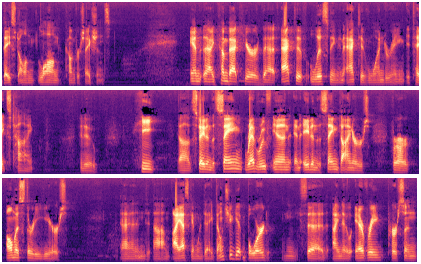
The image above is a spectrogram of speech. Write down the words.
based on long conversations. And I come back here that active listening and active wondering, it takes time to do. He uh, stayed in the same Red Roof Inn and ate in the same diners for almost 30 years. And um, I asked him one day, Don't you get bored? He said, I know every person,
